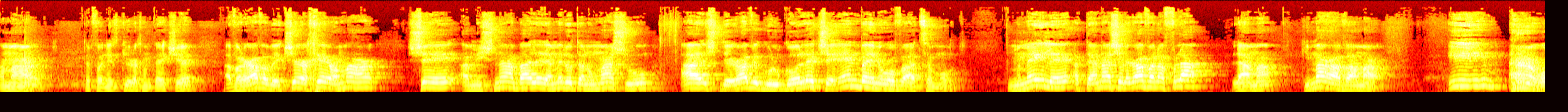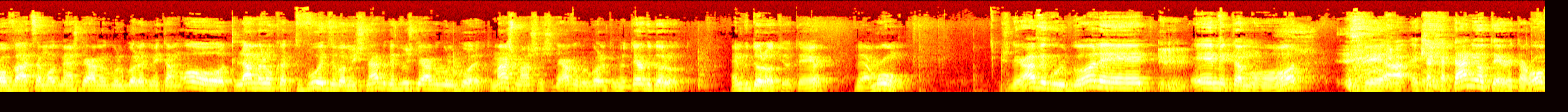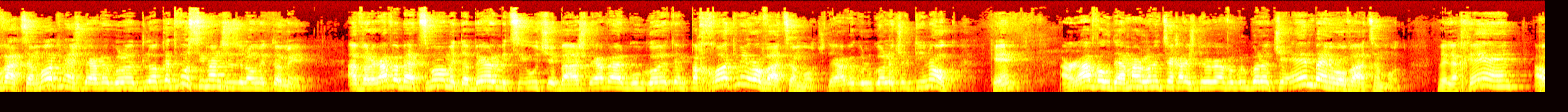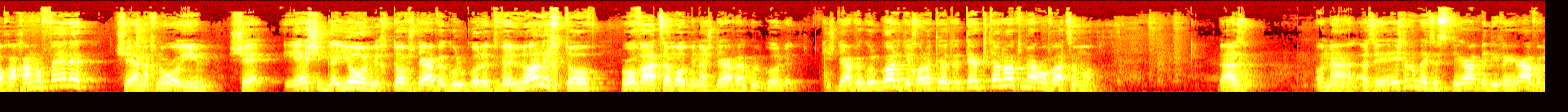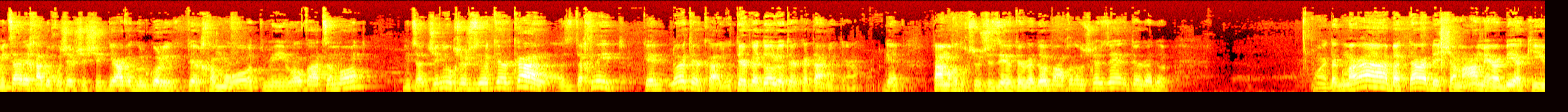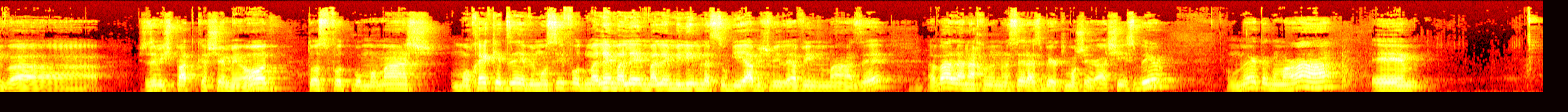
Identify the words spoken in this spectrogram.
אמר, תכף אני אזכיר לכם את ההקשר, אבל רבה בהקשר אחר אמר שהמשנה באה ללמד אותנו משהו על שדרה וגולגולת שאין בהן רוב העצמות. ממילא הטענה של רבה נפלה. למה? כי מה רבה אמר? אם רוב העצמות מהשדרה וגולגולת מטמאות, למה לא כתבו את זה במשנה וכתבו שדרה וגולגולת? משמע ששדרה וגולגולת הן יותר גדולות, הן גדולות יותר, ואמרו שדרה וגולגולת הן מטמאות, ואת הקטן יותר, את הרוב העצמות מהשדרה וגולגולת לא כתבו, סימן שזה לא מטמא. אבל רבא בעצמו מדבר על מציאות שבה השדרה והגולגולת הן פחות מרוב העצמות, שדרה וגולגולת של תינוק, כן? הרב הוא דאמר לא נצטרך על שדרה וגולגולת שאין בהן רוב העצמות. ולכן ההוכחה נופלת שאנחנו רואים שיש היגיון לכתוב שדרה וגולגולת ולא לכתוב רוב העצמות מן השדרה והגולגולת כי שדרה וגולגולת יכולות להיות יותר קטנות מהרוב העצמות. ואז עונה, אז יש לנו בעצם סתירה בדברי רבא. מצד אחד הוא חושב ששדרה וגולגולת יותר חמורות מרוב העצמות מצד שני הוא חושב שזה יותר קל אז תחליט, כן, לא יותר קל, יותר גדול, יותר קטן יותר נכון, כן פעם אחת הוא חושב שזה יותר גדול, פעם אחת הוא חושב שזה יותר גדול. אומרת הגמרא, בתר דשמעה מרבי עקיבא, שזה משפט קשה מאוד, תוספות פה ממש מוחק את זה ומוסיף עוד מלא מלא מלא מילים לסוגיה בשביל להבין מה זה, אבל אנחנו ננסה להסביר כמו שרש"י הסביר. אומרת הגמרא, אה,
